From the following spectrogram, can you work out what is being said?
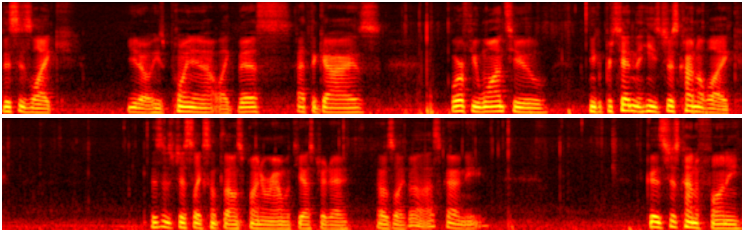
this is like, you know, he's pointing out like this at the guys. Or if you want to, you could pretend that he's just kind of like, this is just like something I was playing around with yesterday. I was like, oh, that's kind of neat. Because it's just kind of funny.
